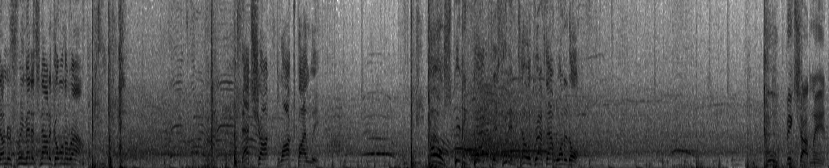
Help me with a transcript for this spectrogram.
Under three minutes now to go in the round. That shot blocked by Lee. Oh, spinning back fist. He didn't telegraph that one at all. Ooh, big shot lands.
